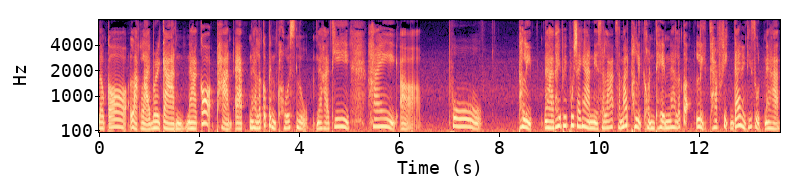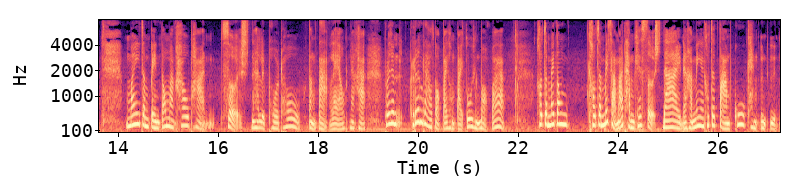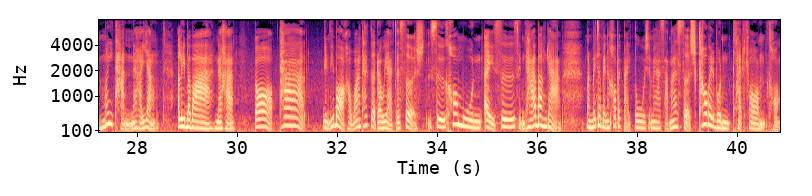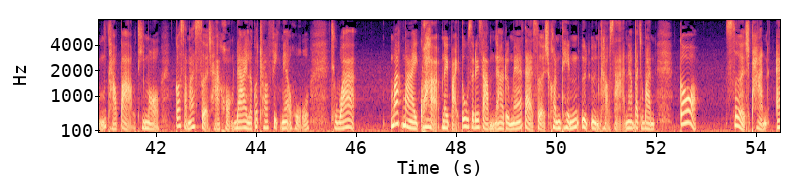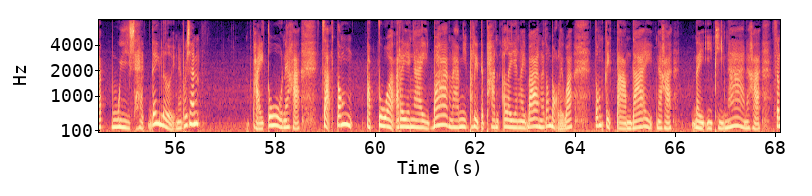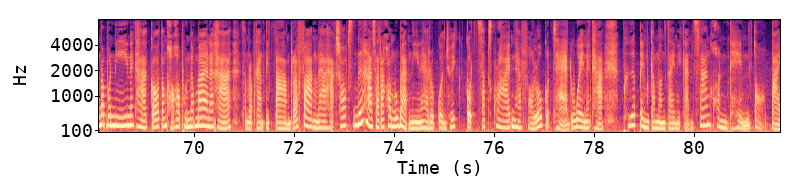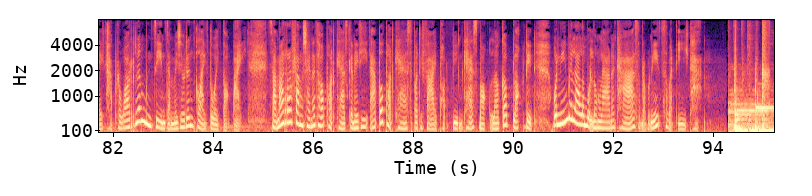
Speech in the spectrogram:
แล้วก็หลากหลายบริการนะคะก็ผ่านแอปนะคะแล้วก็เป็น close loop นะคะที่ให้ผู้ผลิตนะคะให้ผู้ใช้งานเนี่ยสามารถผลิต content นะคะแล้วก็ lead traffic ได้ในที่สุดนะคะไม่จำเป็นต้องมาเข้าผ่าน Search นะคะหรือ Portal ต่างๆแล้วนะคะ เพราะฉะนั้นเรื่องราวต่อไปของไป่ตู้ถึงบอกว่า เขาจะไม่ต้อง เขาจะไม่สามารถทำแค่ search ได้นะคะ ไม่งั้นเขาจะตามคู่แข่งอื่นๆ ไม่ทันนะคะ อย่างอาลีบาบานะคะ ก็ถ้าอย่างที่บอกค่ะว่าถ้าเกิดเราอยากจะ search ซื้อข้อมูลเอ้ยซื้อสินค้าบางอย่าง มันไม่จำเป็นต้องเข้าไปไป่ตู้ใช่ไหมคะสามารถ search เข้าไปบนแพลตฟอร์มของเถาเป่า Tmall ก็สามารถ search หาของได้แล้วก็ traffic เนี่ยโอ้โห ถือว่ามากมายกว่าในไป่ตู้ซะด้วยซ้ำนะคะหรือแม้แต่ search content อื่น ๆ ข่าวสารนะปัจจุบันก็ search ผ่านแอป WeChat ได้เลยนะ เพราะฉะนั้นปายตู้นะคะ จะต้องปรับตัวอะไรยังไงบ้างนะคะมีผลิตภัณฑ์อะไรยังไงบ้างนะ ต้องบอกเลยว่าต้องติดตามได้นะคะ ใน EP หน้านะคะสำหรับวันนี้นะคะก็ต้องขอขอบคุณมาก ๆ นะคะสำหรับการติดตามรับฟังนะคะหากชอบเนื้อหาสาระความรู้แบบนี้นะคะรบกวนช่วยกด subscribe นะคะ follow กดแชร์ด้วยนะคะ เพื่อเป็นกำลังใจในการสร้างคอนเทนต์ต่อไปค่ะ เพราะว่าเรื่องเมืองจีนจะไม่ใช่เรื่องไกลตัวอีกต่อไป สามารถรับฟัง China Talk Podcast กันได้ที่ Apple Podcast Spotify Podbean Castbox แล้วก็ b l o g d i t วันนี้เวลาละหมดลงแล้วนะคะสำหรับวันนี้สวัสดีค่ะ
